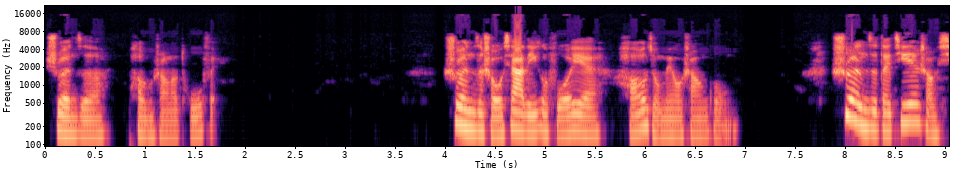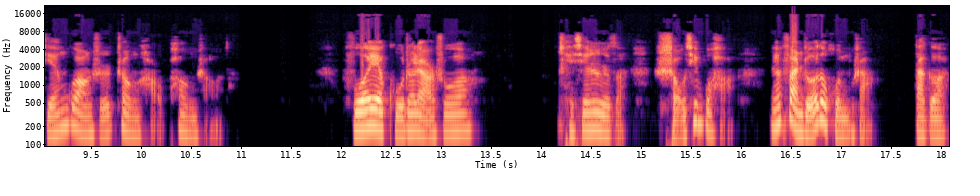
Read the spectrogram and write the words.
顺子碰上了土匪。顺子手下的一个佛爷好久没有上供，顺子在街上闲逛时正好碰上了他。佛爷苦着脸说：“这些日子手气不好，连饭辙都混不上。大哥，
